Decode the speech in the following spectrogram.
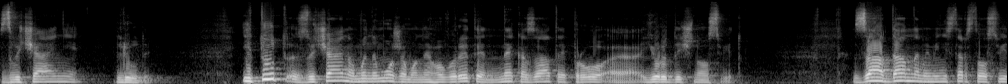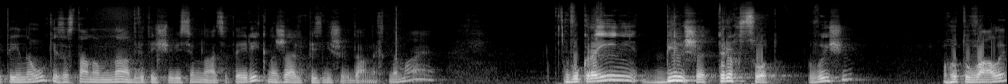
звичайні люди. І тут, звичайно, ми не можемо не говорити, не казати про е, юридичну освіту. За даними Міністерства освіти і науки, за станом на 2018 рік, на жаль, пізніших даних немає. В Україні більше 300 вишів готували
